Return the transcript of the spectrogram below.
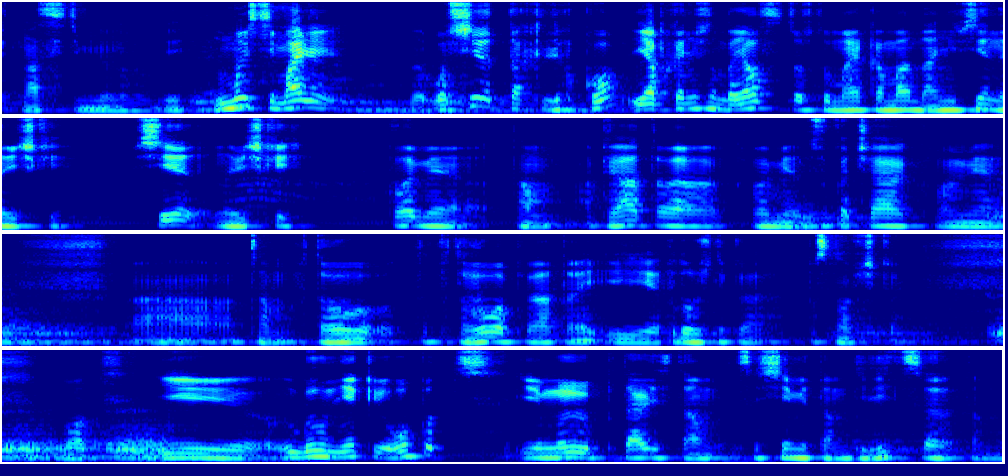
15 миллионов рублей. Ну, мы снимали вообще так легко. Я бы, конечно, боялся, то, что моя команда, они все новички. Все новички кроме там оператора, кроме звукача, кроме а, там второго, второго оператора и художника-постановщика. Вот. И был некий опыт, и мы пытались там со всеми там делиться, там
